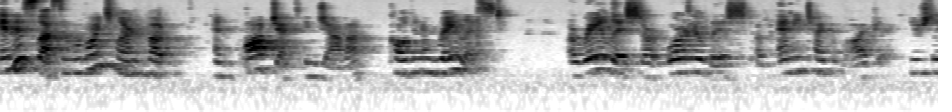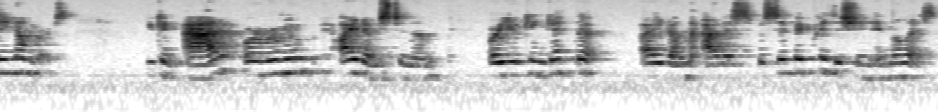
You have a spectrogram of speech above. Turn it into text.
In this lesson, we're going to learn about an object in Java called an array list. Array lists are ordered lists of any type of object, usually numbers. You can add or remove items to them, or you can get the item at a specific position in the list,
